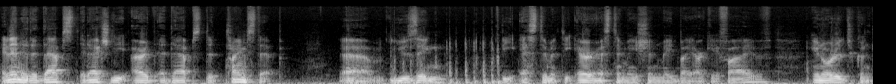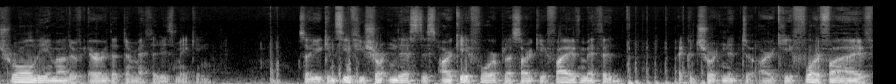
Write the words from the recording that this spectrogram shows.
And then it adapts, it actually adapts the time step um, using the estimate, the error estimation made by RK5 in order to control the amount of error that their method is making. So you can see if you shorten this, this RK4 plus RK5 method, I could shorten it to RK45,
